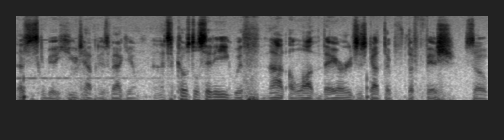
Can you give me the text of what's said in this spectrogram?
that's just going to be a huge happiness vacuum. And it's a coastal city with not a lot there, it's just got the, the fish, so,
